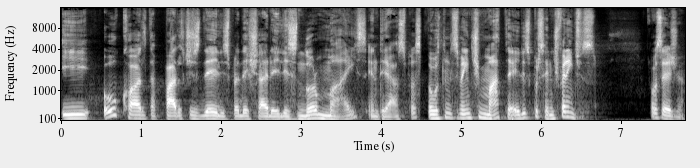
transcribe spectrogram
e ou corta partes deles para deixar eles normais, entre aspas, ou simplesmente mata eles por serem diferentes. Ou seja,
